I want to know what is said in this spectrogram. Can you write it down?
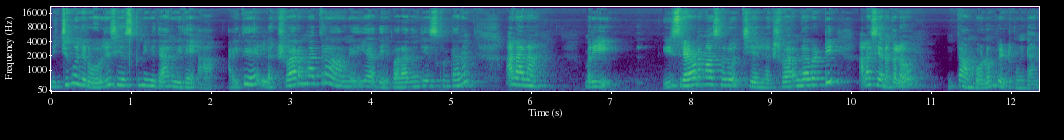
నిత్య పూజ రోజు చేసుకునే విధానం ఇదే. అయితే లక్ష్వారం మాత్రం ఆమె దీపారాధన చేసుకుంటాను. అలానా? మరి ఈ శ్రావణ మాసంలో వచ్చే లక్ష్వారం కాబట్టి అలా శనగలో తాంబూలం పెట్టుకుంటాను.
